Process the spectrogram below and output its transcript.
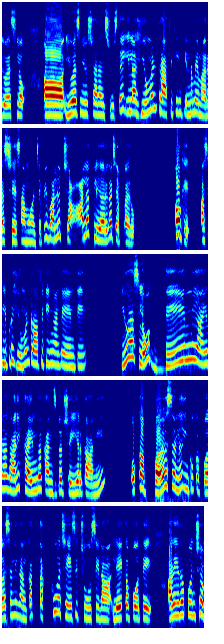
యుఎస్లో యుఎస్ న్యూస్ ఛానల్స్ చూస్తే ఇలా హ్యూమన్ ట్రాఫికింగ్ కింద మేము అరెస్ట్ చేసాము అని చెప్పి వాళ్ళు చాలా క్లియర్గా చెప్పారు. ఓకే అసలు ఇప్పుడు హ్యూమన్ ట్రాఫికింగ్ అంటే ఏంటి? యుఎస్లో దేన్ని అయినా కానీ క్రైమ్గా కన్సిడర్ చెయ్యరు కానీ ఒక పర్సన్ ఇంకొక పర్సన్ని కనుక తక్కువ చేసి చూసినా లేకపోతే అదేదో కొంచెం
